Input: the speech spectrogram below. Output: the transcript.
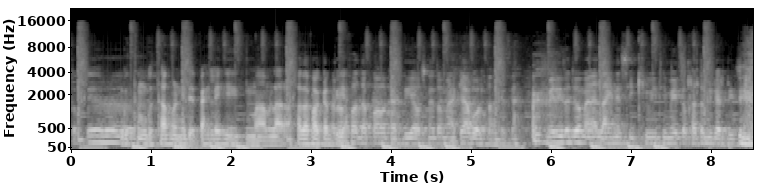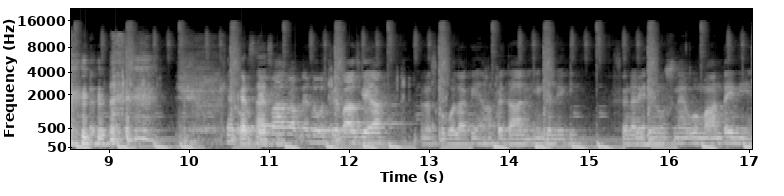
तो फिर गुत्थम गुत्था होने से पहले ही मामला रफा दफ़ा कर दिया। रफा दफ़ा कर दिया उसने तो मैं क्या बोलता जैसे मेरी तो जो मैंने लाइनें सीखी हुई थी मेरी तो खत्म ही कर दी थी। क्या करता उसके बाद मैं अपने दोस्त के पास गया। मैंने उसको बोला कि यहाँ पे दाल नहीं गलेगी। लेकिन उसने वो मानता ही नहीं है।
